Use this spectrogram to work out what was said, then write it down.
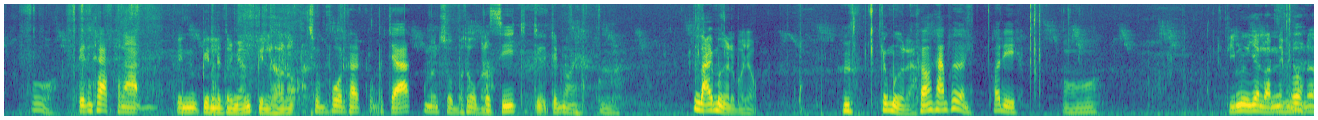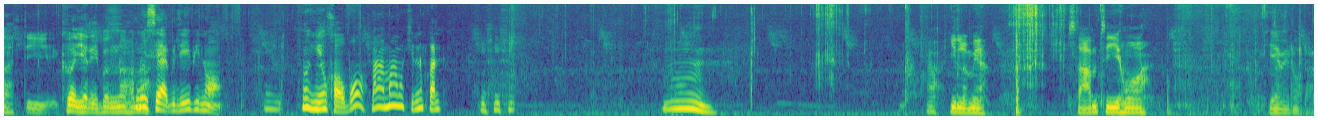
ๆโอ้เป็นคักขนาด เป็นเป็นเลยตัวเมียมันเป็นเขาเนาะสมโพธิคักกับจักมันสมผสมก็เนาะสีจืดๆจังหน่อย หลายมือแล้วป่ะเจ้าหึจักมือละสองสามเพื่อนพอดีอ๋อฝีมือยายหลอนนี่พี่น้องเด้อที่เคยเฮ็ดให้เบิ่งเนาะครับอุ้ยเนาะแสบอีหลีพี่น้องมึงหิวเขาวบ่มามามากินน้ำกัน อืมเอากินแล้วเมียสามสี่หัวแก่ไปรอดอะ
